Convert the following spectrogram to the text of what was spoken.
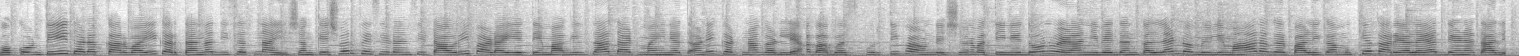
व कोणतीही धडक कारवाई करताना दिसत नाही. शंकेश्वर प्रेसिडेन्सी टावरीपाडा येथे मागील सात आठ महिन्यात अनेक घटना घडल्या. याबाबत स्फूर्ती फाउंडेशन वतीने दोन वेळा निवेदन कल्याण डोंबिवली महानगरपालिका मुख्य कार्यालयात देण्यात आले.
